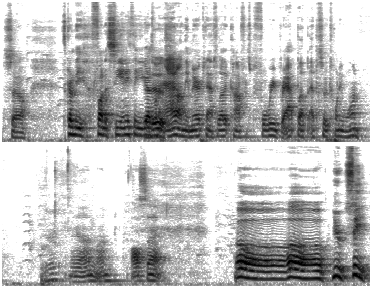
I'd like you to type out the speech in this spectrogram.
So it's going to be fun to see. Anything you guys want to add on the American Athletic Conference before we wrap up episode 21? Yeah, I'm, I'm all set. Oh, oh, you see.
